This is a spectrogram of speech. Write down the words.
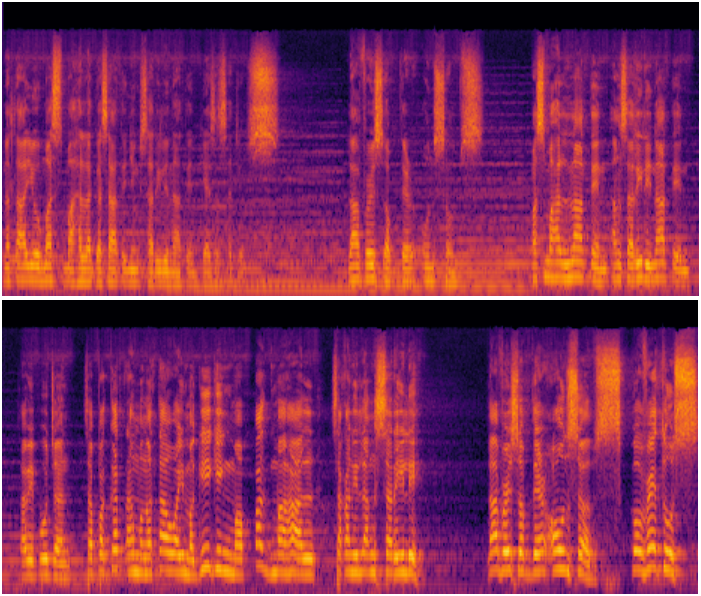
Na tayo mas mahalaga sa atin yung sarili natin kaysa sa Diyos. Lovers of their own selves. Mas mahal natin ang sarili natin sabi po dyan, sapagkat ang mga tao ay magiging mapagmahal sa kanilang sarili lovers of their own selves, covetous.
